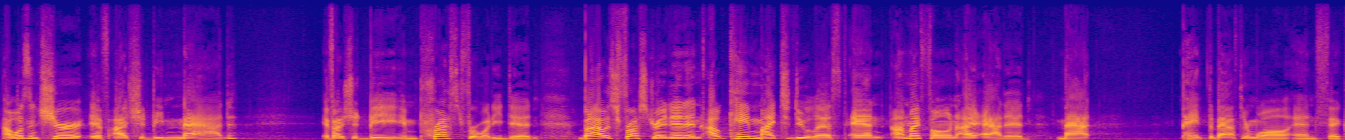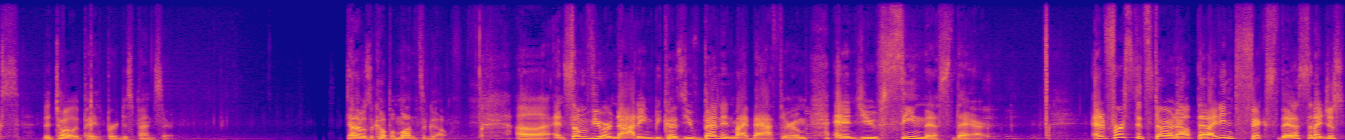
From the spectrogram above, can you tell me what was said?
I wasn't sure if I should be mad if I should be impressed for what he did. But I was frustrated, and out came my to do list. And on my phone, I added Matt, paint the bathroom wall, and fix the toilet paper dispenser. Now, that was a couple months ago. Uh, and some of you are nodding because you've been in my bathroom and you've seen this there. And at first, it started out that I didn't fix this, and I just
